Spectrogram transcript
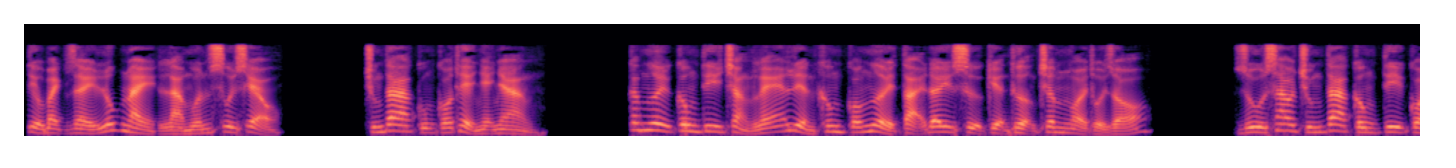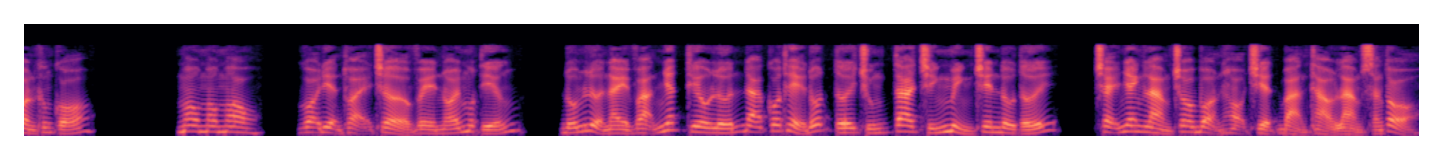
tiểu bạch dày lúc này là muốn xui xẻo. Chúng ta cũng có thể nhẹ nhàng. Các ngươi công ty chẳng lẽ liền không có người tại đây sự kiện thượng châm ngòi thổi gió. Dù sao chúng ta công ty còn không có. Mau mau mau, gọi điện thoại trở về nói một tiếng, đốm lửa này vạn nhất thiêu lớn đã có thể đốt tới chúng ta chính mình trên đầu tới, chạy nhanh làm cho bọn họ triệt bản thảo làm sáng tỏ.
